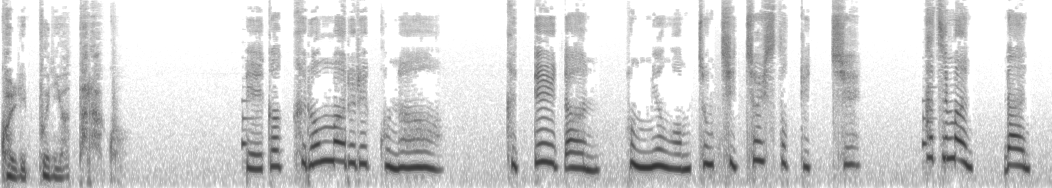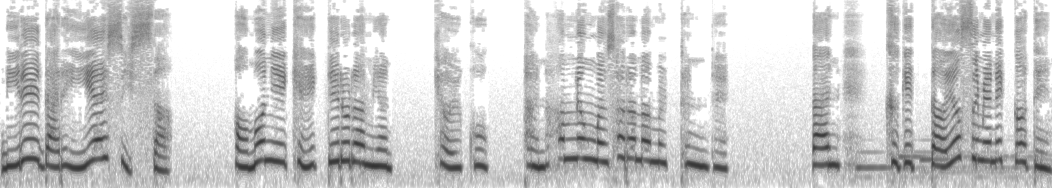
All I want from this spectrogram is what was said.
권리뿐이었다라고. 내가 그런 말을 했구나. 그때 난 분명 엄청 지쳐 있었겠지. 하지만 난 미래의 나를 이해할 수 있어. 어머니의 계획대로라면 결국 단 한 명만 살아남을 텐데. 난 그게 너였으면 했거든.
